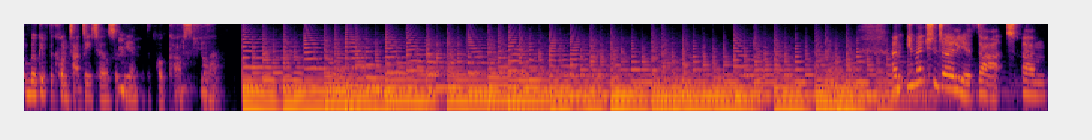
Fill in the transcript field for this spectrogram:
And we'll give the contact details at mm-hmm. the end of the podcast sure. for that. Um, you mentioned earlier that um,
